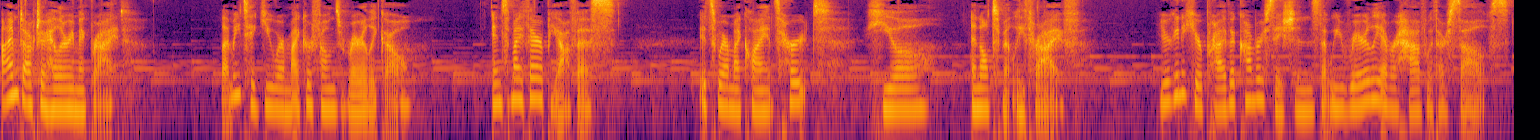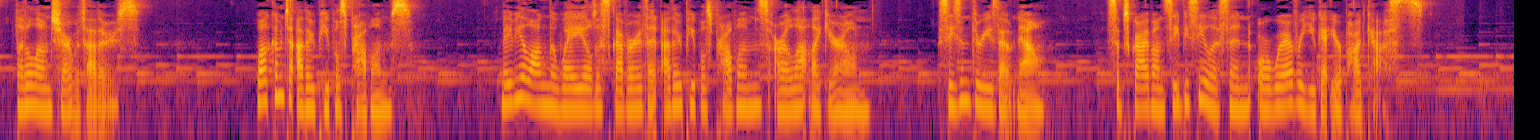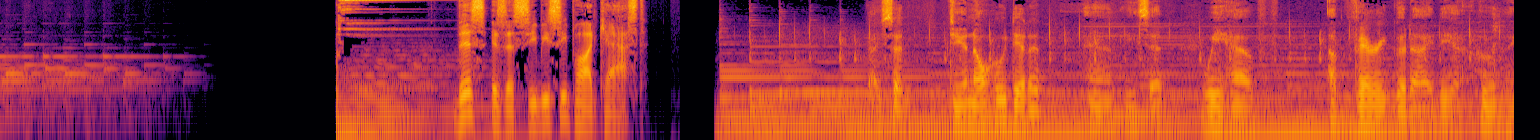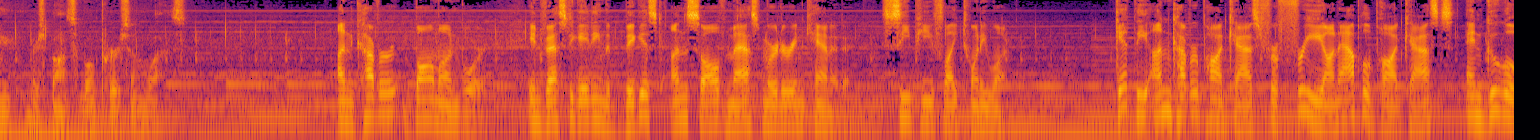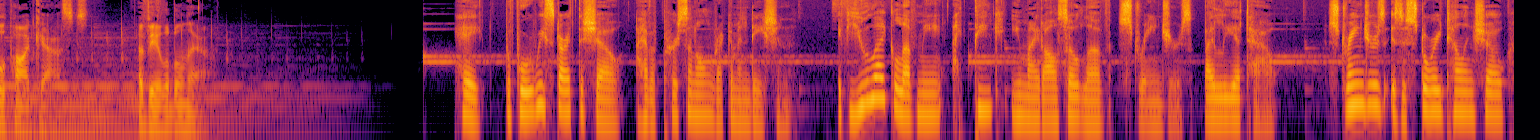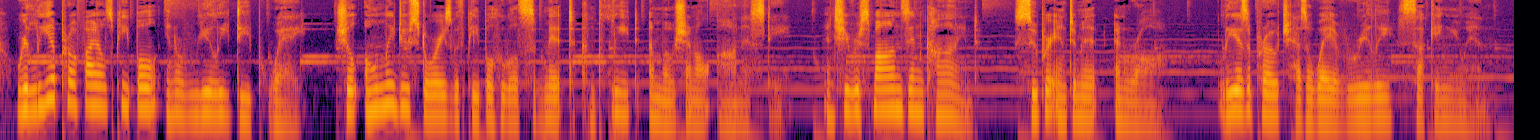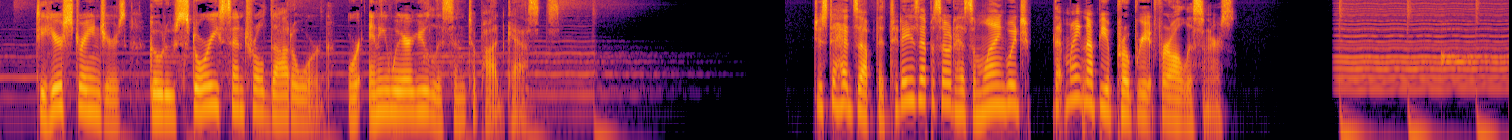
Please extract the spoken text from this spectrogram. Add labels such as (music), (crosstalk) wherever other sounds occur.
I'm Dr. Hillary McBride. Let me take you where microphones rarely go into my therapy office. It's where my clients hurt, heal, and ultimately thrive. You're going to hear private conversations that we rarely ever have with ourselves, let alone share with others. Welcome to Other People's Problems. Maybe along the way, you'll discover that other people's problems are a lot like your own. Season 3 is out now. Subscribe on CBC Listen or wherever you get your podcasts. This is a CBC podcast. I said, Do you know who did it? And he said, We have a very good idea who the responsible person was. Uncover Bomb on Board, investigating the biggest unsolved mass murder in Canada, CP Flight 21. Get the Uncover podcast for free on Apple Podcasts and Google Podcasts. Available now. Hey, before we start the show, I have a personal recommendation. If you like Love Me, I think you might also love Strangers by Lea Thau. Strangers is a storytelling show where Lea profiles people in a really deep way. She'll only do stories with people who will submit to complete emotional honesty. And she responds in kind, super intimate and raw. Lea's approach has a way of really sucking you in. To hear strangers, go to storycentral.org or anywhere you listen to podcasts. Just a heads up that today's episode has some language that might not be appropriate for all listeners.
